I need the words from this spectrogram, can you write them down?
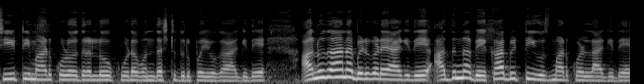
ಚೀಟಿ ಮಾಡಿಕೊಡೋದ್ರಲ್ಲೂ ಕೂಡ ಒಂದಷ್ಟು ದುರುಪಯೋಗ ಆಗಿದೆ. ಅನುದಾನ ಬಿಡುಗಡೆ ಆಗಿದೆ. ಅದನ್ನು ಬೇಕಾಬಿಟ್ಟು ಯೂಸ್ ಮಾಡಿಕೊಳ್ಳಲಾಗಿದೆ.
